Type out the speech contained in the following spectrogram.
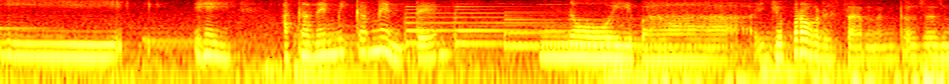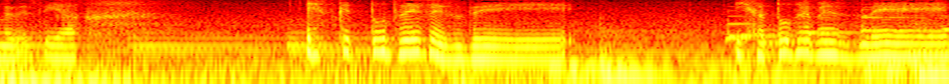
Y, académicamente no iba yo progresando. Entonces me decía, es que tú debes de hija, tú debes de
